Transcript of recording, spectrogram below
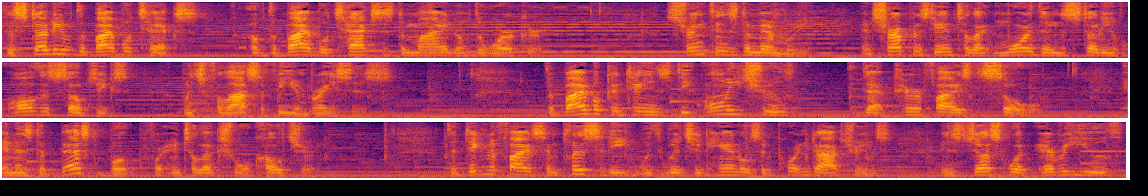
The study of the Bible text of the Bible taxes the mind of the worker, strengthens the memory, and sharpens the intellect more than the study of all the subjects which philosophy embraces. The Bible contains the only truth that purifies the soul and is the best book for intellectual culture. The dignified simplicity with which it handles important doctrines is just what every youth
